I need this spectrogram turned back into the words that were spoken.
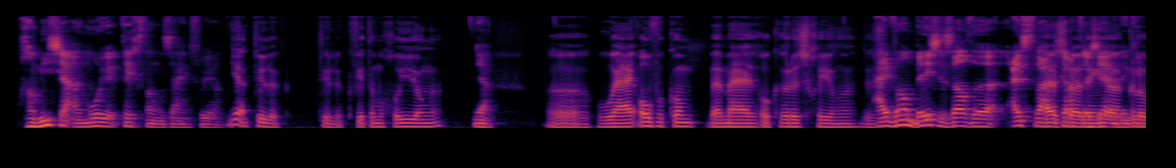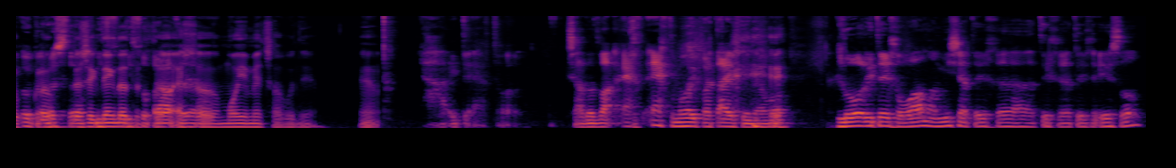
Hamisha een mooie tegenstander zijn voor jou? ja, tuurlijk. Tuurlijk. Ik vind hem een goede jongen. Ja. Eh, hoe hij overkomt bij mij ook een rustige jongen. Dus Hij heeft wel een beetje dezelfde uitstraling, karakter als uitstraling, jij, ja, denk klopt. ik. Ook klopt. rustig. dus ik niet- denk dat het wel echt een mooie match zal worden. Ja. Ja, ik denk echt wel. Ik zou dat wel echt, echt een mooie partij vinden. man. Glory tegen Juan, Amisha tegen, tegen, tegen Eersel.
